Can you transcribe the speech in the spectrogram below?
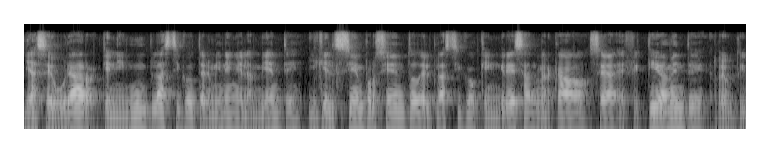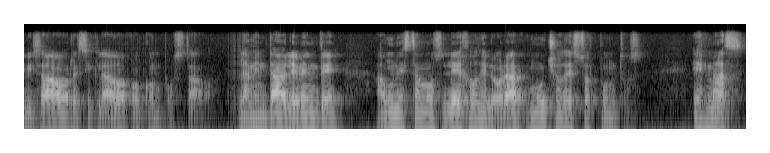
y asegurar que ningún plástico termine en el ambiente y que el 100% del plástico que ingresa al mercado sea efectivamente reutilizado, reciclado o compostado. Lamentablemente, aún estamos lejos de lograr muchos de estos puntos. Es más,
